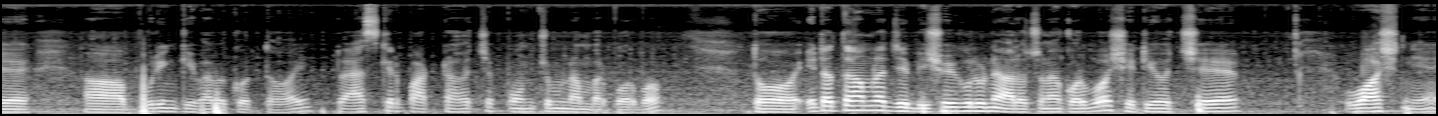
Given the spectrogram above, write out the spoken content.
যে বোরিং কীভাবে করতে হয়। তো আজকের পার্টটা হচ্ছে পঞ্চম নম্বর পর্ব। তো এটাতে আমরা যে বিষয়গুলো নিয়ে আলোচনা করব, সেটি হচ্ছে ওয়াশ নিয়ে।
